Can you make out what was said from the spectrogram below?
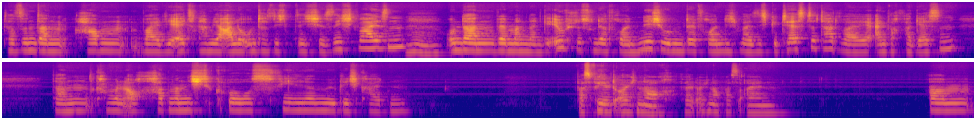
da sind dann, haben, weil die Eltern haben ja alle unterschiedliche Sichtweisen. Hm. Und dann, wenn man dann geimpft ist und der Freund nicht und der Freund nicht mal sich getestet hat, weil einfach vergessen, dann kann man auch, hat man nicht groß viele Möglichkeiten. Was fehlt euch noch? Fällt euch noch was ein? Ähm,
